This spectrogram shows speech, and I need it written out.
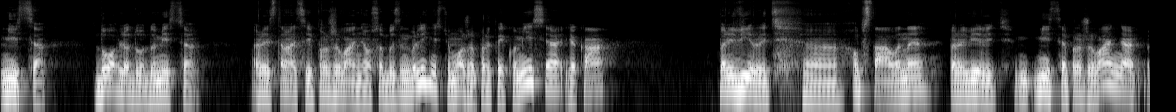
місця догляду, до місця реєстрації проживання особи з інвалідністю може прийти комісія, яка перевірить е, обставини, перевірить місце проживання, е,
